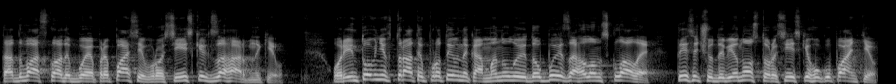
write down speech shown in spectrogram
та два склади боєприпасів російських загарбників. Орієнтовні втрати противника минулої доби загалом склали 1090 російських окупантів,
